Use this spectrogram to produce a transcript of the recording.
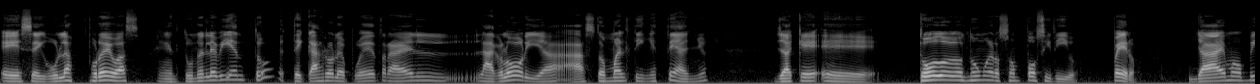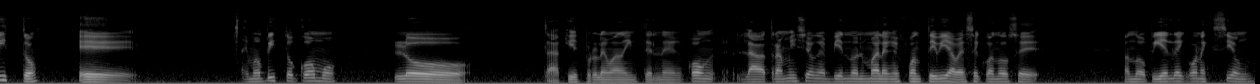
eh, según las pruebas en el túnel de viento, este carro le puede traer la gloria a Aston Martin este año, ya que eh, todos los números son positivos. Pero ya hemos visto, eh, hemos visto cómo lo... Está aquí el problema de internet. Con la transmisión es bien normal en F1 TV. A veces cuando se cuando pierde conexión,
